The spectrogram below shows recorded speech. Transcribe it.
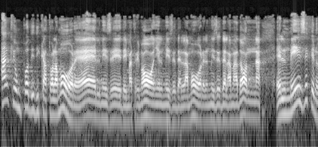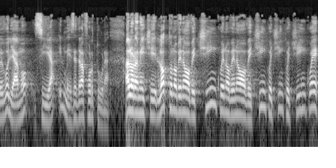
anche un po' dedicato all'amore, eh? il mese dei matrimoni, il mese dell'amore, il mese della Madonna, è il mese che noi vogliamo sia il mese della fortuna. Allora amici, l'899 599 555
